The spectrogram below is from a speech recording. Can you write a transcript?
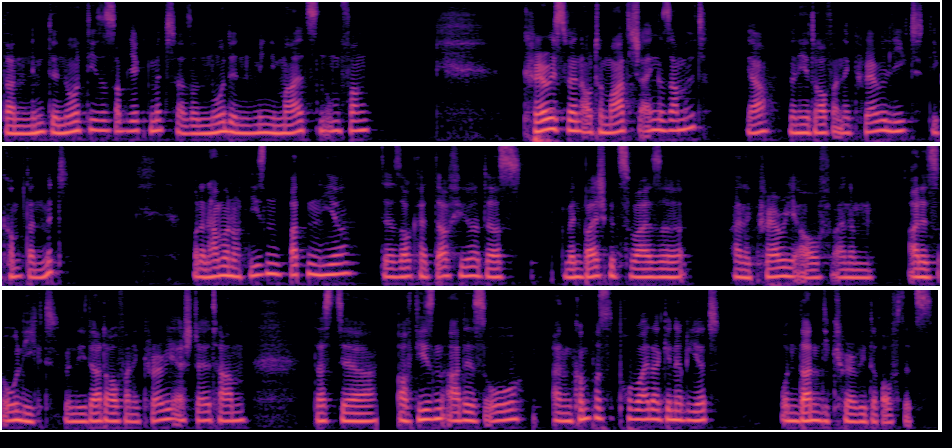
dann nimmt er nur dieses Objekt mit, also nur den minimalsten Umfang. Queries werden automatisch eingesammelt. Ja, wenn hier drauf eine Query liegt, die kommt dann mit. Und dann haben wir noch diesen Button hier, der sorgt halt dafür, dass wenn beispielsweise eine Query auf einem ADSO liegt, wenn Sie darauf eine Query erstellt haben, dass der auf diesen ADSO einen Composite Provider generiert und dann die Query draufsetzt.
